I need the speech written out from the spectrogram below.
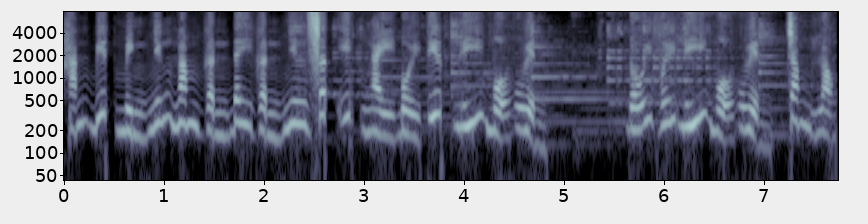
Hắn biết mình những năm gần đây gần như rất ít ngày bồi tiếp Lý Mộ Uyển. Đối với Lý Mộ Uyển, trong lòng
